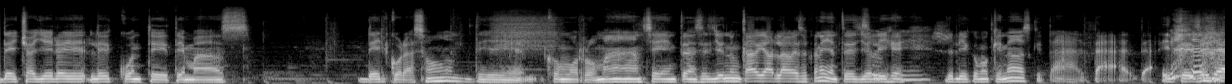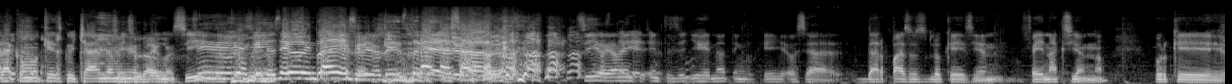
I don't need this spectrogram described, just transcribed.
De hecho, ayer le, le conté temas del corazón, de como romance, entonces yo nunca había hablado de eso con ella, entonces yo le dije, yo le dije como que no, es que tal, tal, tal. Entonces ella era como que escuchándome y me Censurado. preguntó. Sí, Sí, entonces- no se cuenta de eso. Sí, obviamente. Entonces yo dije, no, tengo que, o sea, dar pasos, lo que decían, fe en acción, ¿no? Porque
